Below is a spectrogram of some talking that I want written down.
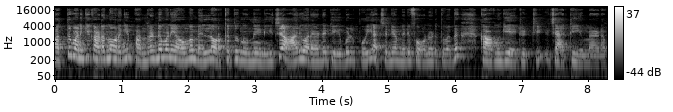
പത്ത് മണിക്ക് കടന്നുറങ്ങി പന്ത്രണ്ട് മണിയാവുമ്പോൾ മെല്ലെ ഉറക്കത്ത് നിന്ന് എണീച്ച് ആരും അറിയാണ്ട് ടേബിളിൽ പോയി അച്ഛന്റെ അമ്മേരി ഫോൺ എടുത്ത് വന്ന് കാമുകിയായിട്ട് ചാറ്റ് ചെയ്യും മാഡം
